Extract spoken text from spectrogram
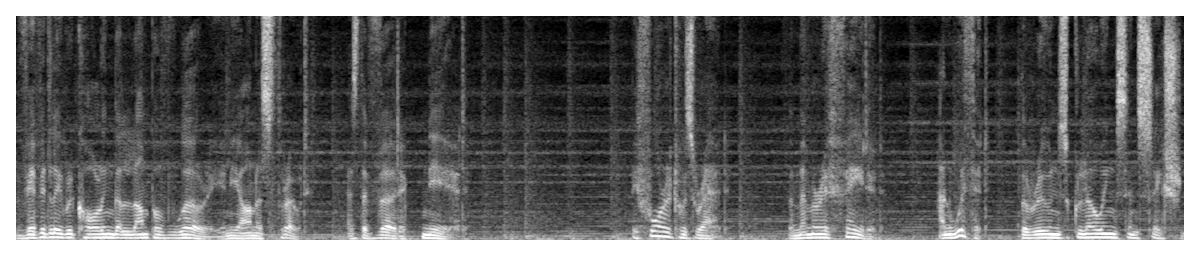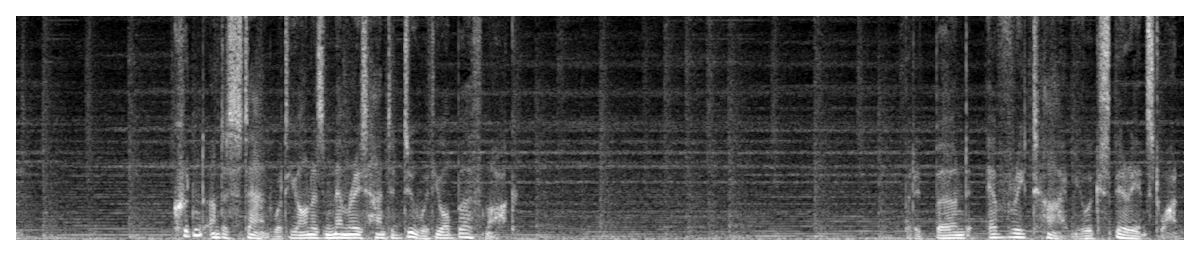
vividly recalling the lump of worry in Iana's throat as the verdict neared. Before it was read, the memory faded, and with it, the rune's glowing sensation. Couldn't understand what Iana's memories had to do with your birthmark. It burned every time you experienced one.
